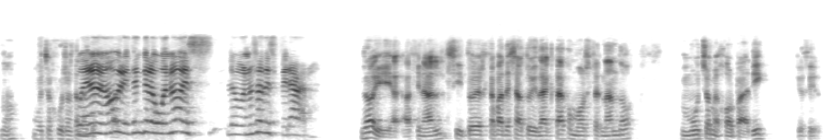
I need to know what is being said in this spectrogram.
¿No? Muchos cursos tendrán Bueno, que no, pero dicen que lo bueno es lo bueno es de esperar. No, y al final, si tú eres capaz de ser autodidacta, como es Fernando, mucho mejor para ti. Quiero decir,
